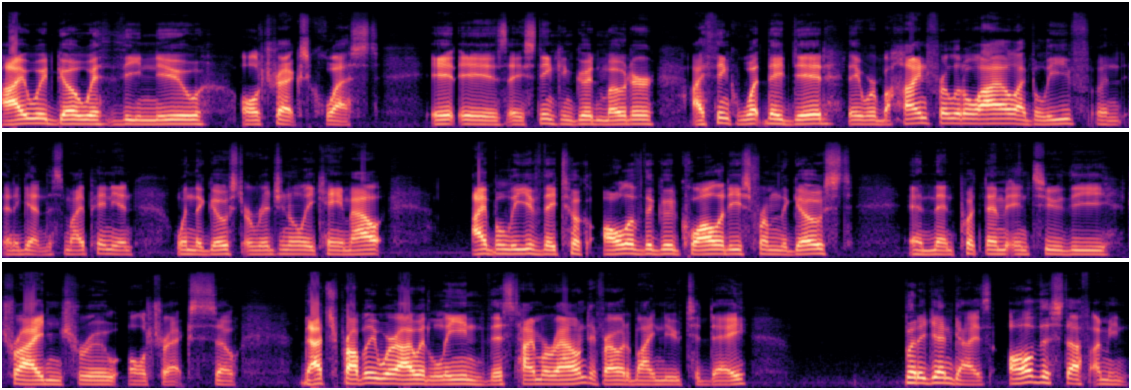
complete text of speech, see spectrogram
I would go with the new Ultrex Quest. It is a stinking good motor. I think what they did, they were behind for a little while, I believe. And, and again, this is my opinion. When the Ghost originally came out, I believe they took all of the good qualities from the Ghost and then put them into the tried and true Ultrex. So that's probably where I would lean this time around if I were to buy new today. But again, guys, all this stuff, I mean,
